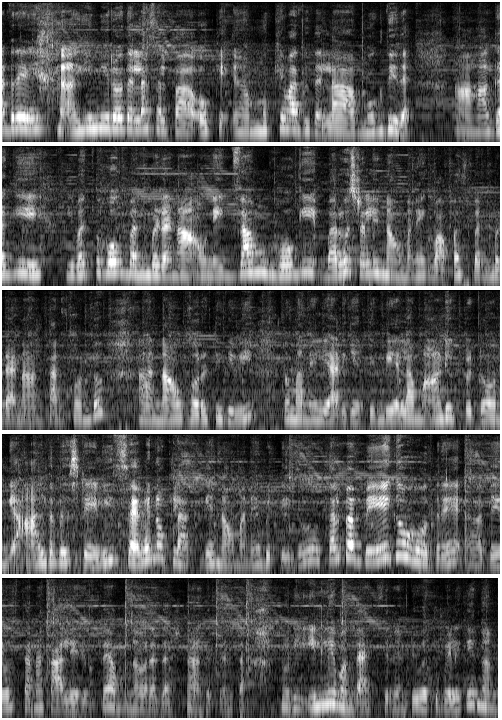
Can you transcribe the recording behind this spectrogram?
ಆದರೆ ಇನ್ನಿರೋದೆಲ್ಲ ಸ್ವಲ್ಪ ಓಕೆ ಮುಖ್ಯವಾದದ್ದೆಲ್ಲ ಮುಗ್ದಿದೆ. ಹಾಗಾಗಿ ಇವತ್ತು ಹೋಗಿ ಬಂದ್ಬಿಡೋಣ. ಅವನ ಎಕ್ಸಾಮ್ಗೆ ಹೋಗಿ ಬರೋಷ್ಟರಲ್ಲಿ ನಾವು ಮನೆಗೆ ವಾಪಸ್ ಬಂದ್ಬಿಡೋಣ ಅಂತ ಅಂದ್ಕೊಂಡು ನಾವು ಹೊರಟಿದ್ದೀವಿ ಸೊ ಮನೇಲಿ ಅಡುಗೆ, ತಿಂಡಿ ಎಲ್ಲ ಮಾಡಿಟ್ಬಿಟ್ಟು ಅವ್ನಿಗೆ ಆಲ್ ದ ಬೆಸ್ಟ್ ಹೇಳಿ ಸೆವೆನ್ ಓ ಕ್ಲಾಕ್ಗೆ ನಾವು ಮನೆ ಬಿಟ್ಟಿದ್ದು. ಸ್ವಲ್ಪ ಬೇಗ ಹೋದರೆ ದೇವಸ್ಥಾನ ಖಾಲಿಯಾಗಿರುತ್ತೆ ಅಮ್ಮನವರ ದರ್ಶನ ಆಗುತ್ತೆ ಅಂತ. ನೋಡಿ, ಇಲ್ಲಿ ಒಂದು ಆ್ಯಕ್ಸಿಡೆಂಟ್ ಇವತ್ತು ಬೆಳಗ್ಗೆ ನಾನು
